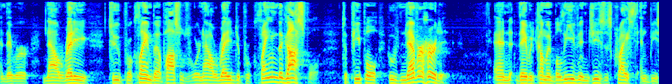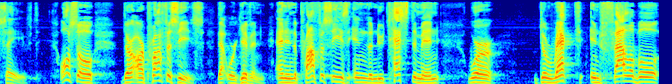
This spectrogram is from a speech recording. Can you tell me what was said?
And they were now ready to proclaim, the apostles were now ready to proclaim the gospel to people who've never heard it. And they would come and believe in Jesus Christ and be saved. Also, there are prophecies that were given. And in the prophecies in the New Testament were direct, infallible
